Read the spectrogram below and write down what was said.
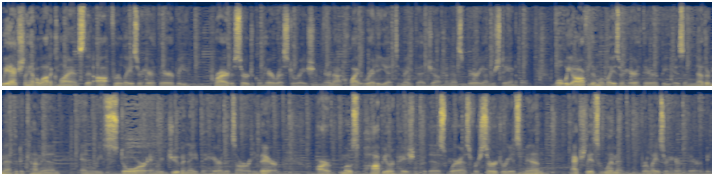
We actually have a lot of clients that opt for laser hair therapy prior to surgical hair restoration. They're not quite ready yet to make that jump, and that's very understandable. What we offer them with laser hair therapy is another method to come in and restore and rejuvenate the hair that's already there. Our most popular patient for this, whereas for surgery it's men, actually it's women for laser hair therapy.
